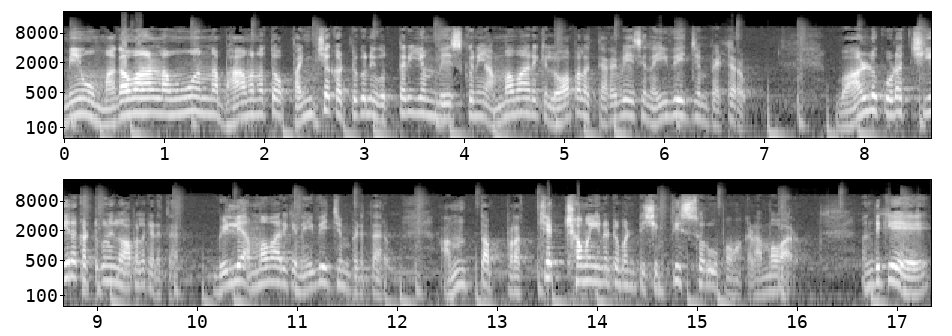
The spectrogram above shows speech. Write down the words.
మేము మగవాళ్ళము అన్న భావనతో పంచె కట్టుకుని ఉత్తరీయం వేసుకుని అమ్మవారికి లోపల తెరవేసి నైవేద్యం పెట్టరు. వాళ్ళు కూడా చీర కట్టుకుని లోపలికి పెడతారు వెళ్ళి అమ్మవారికి నైవేద్యం పెడతారు. అంత ప్రత్యక్షమైనటువంటి శక్తి స్వరూపం అక్కడ అమ్మవారు. అందుకే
